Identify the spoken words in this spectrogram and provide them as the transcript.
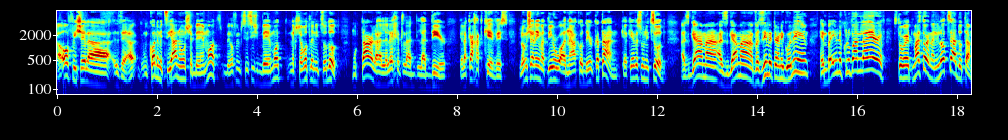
האופי של ה... זה, קודם ציינו שבהמות, באופן בסיסי, בהמות נחשבות לניצודות. מותר לה ללכת לד- לדיר ולקחת כבש, לא משנה אם הדיר הוא ענק או דיר קטן, כי הכבש הוא ניצוד. אז גם, ה- אז גם האווזים ותרנגולים, הם באים לכלובן לערב. זאת אומרת, מה זאת אומרת? אני לא צעד אותם.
